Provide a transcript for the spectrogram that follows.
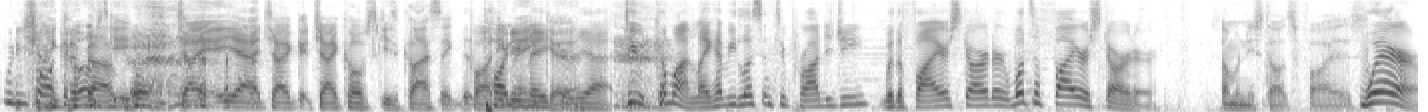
What are you talking about? Chai- yeah, Chai- Tchaikovsky's classic party, Party maker. maker, yeah. Dude, come on. Like, have you listened to Prodigy with a fire starter? What's a fire starter? Someone who starts fires. Where?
